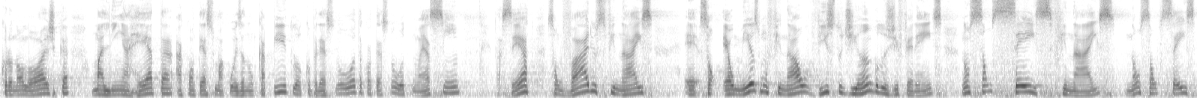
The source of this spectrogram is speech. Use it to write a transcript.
cronológica, uma linha reta, acontece uma coisa num capítulo, acontece no outro, acontece no outro. Não é assim, tá certo? São vários finais é, são, é, o mesmo final visto de ângulos diferentes, não são seis finais, não são seis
